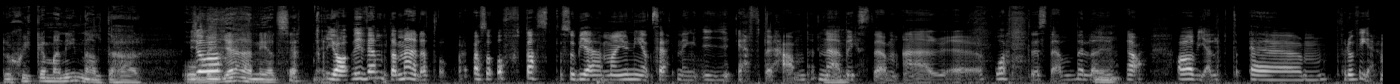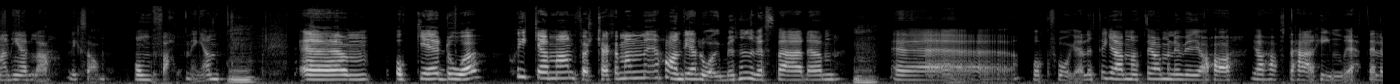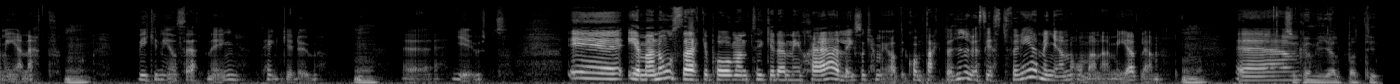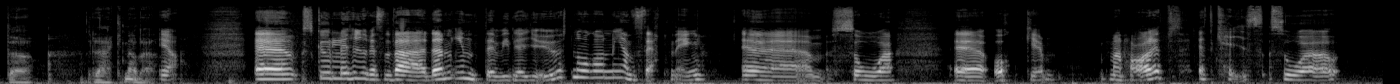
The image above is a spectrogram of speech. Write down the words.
Då skickar man in allt det här och Ja. begär nedsättning. Ja, vi väntar med att alltså oftast så begär man ju nedsättning i efterhand när Mm. bristen är eh, återställd eller Mm. ja, avhjälpt. Ehm, för då vet man hela liksom, omfattningen. Mm. Ehm, och eh, då skickar man, först kanske man har en dialog med hyresvärden Mm. eh, och frågar lite grann att ja men nu vill jag ha, jag har haft det här hindret eller menet. Mm. Vilken nedsättning tänker du Mm. Eh, ge ut? Eh, är man osäker på om man tycker den är skälig så kan man ju alltid kontakta Hyresgästföreningen om man är medlem. Mm. Ehm, Så kan vi hjälpa att titta, räkna där. Ja. Eh, skulle hyresvärden inte vilja ge ut någon nedsättning eh, så eh, och eh, man har ett, ett case så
